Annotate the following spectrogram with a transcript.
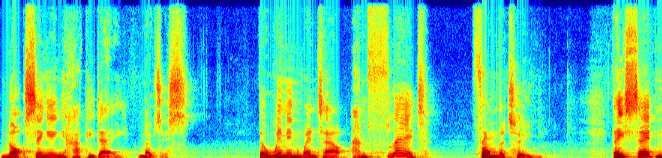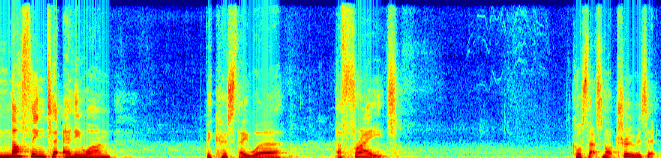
not singing happy day, notice. The women went out and fled from the tomb, They said nothing to anyone because they were afraid. Course, that's not true, is it?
